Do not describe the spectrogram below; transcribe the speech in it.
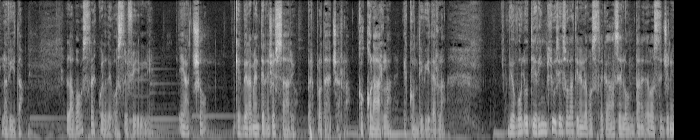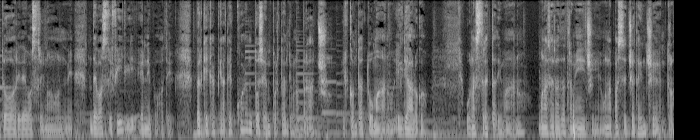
la vita. La vostra e quella dei vostri figli e a ciò che è veramente necessario per proteggerla, coccolarla e condividerla. Vi ho voluti rinchiusi e isolati nelle vostre case, lontane dai vostri genitori, dai vostri nonni, dai vostri figli e nipoti, perché capiate quanto sia importante un abbraccio, il contatto umano, il dialogo, una stretta di mano, una serata tra amici, una passeggiata in centro,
